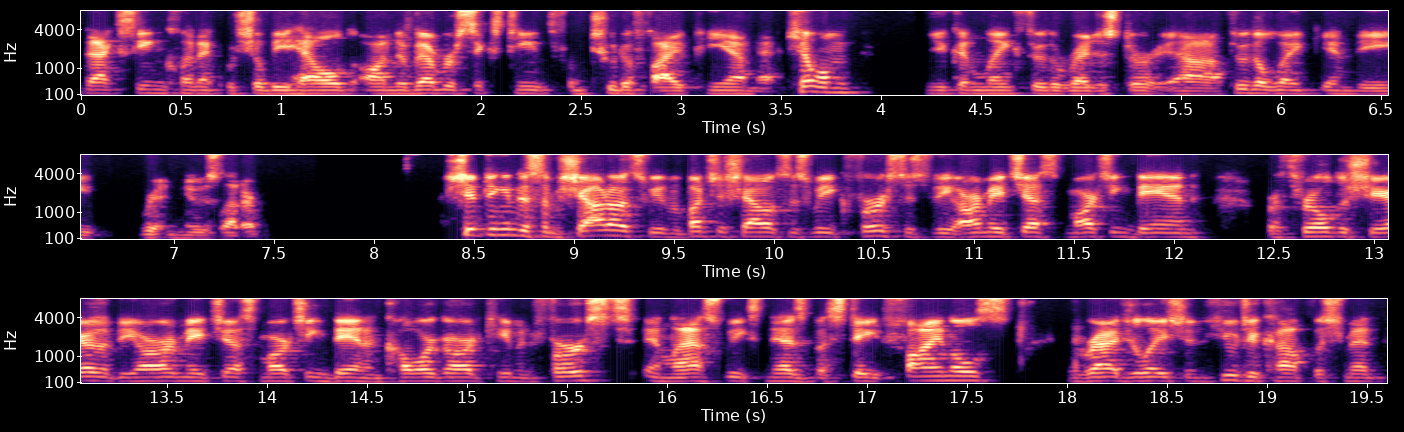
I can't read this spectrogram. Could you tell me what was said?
vaccine clinic, which will be held on November 16th from 2 to 5 p.m. at Killam. You can link through the register, uh, through the link in the written newsletter. Shifting into some shout outs, we have a bunch of shout outs this week. First is to the RMHS Marching Band. We're thrilled to share that the RMHS Marching Band and Color Guard came in first in last week's NESBA State Finals. Congratulations, huge accomplishment.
